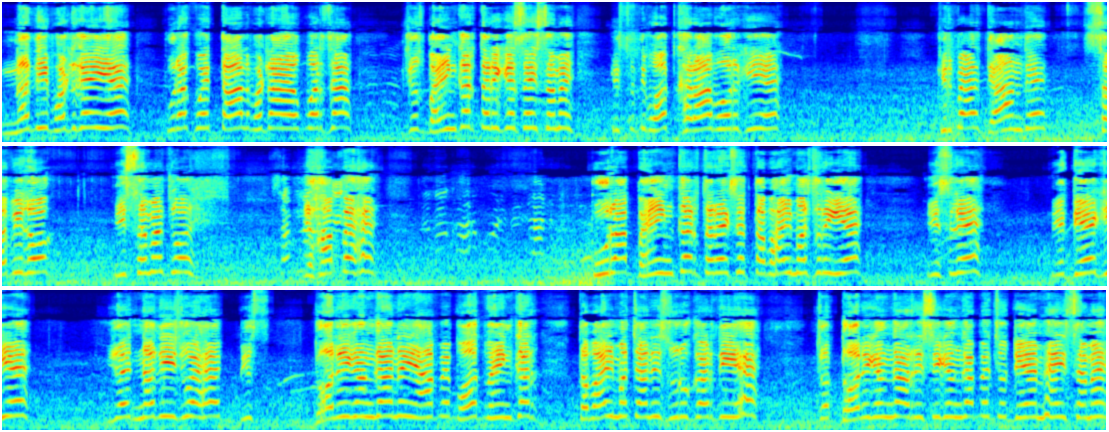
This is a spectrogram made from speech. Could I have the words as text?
नदी फट गई है पूरा कोई ताल फटा है ऊपर से जिस भयंकर तरीके से इस समय स्थिति बहुत खराब हो रखी है। कृपया ध्यान दें सभी लोग इस समय जो यहाँ पे है। पूरा भयंकर तरह से तबाही मच रही है। इसलिए ये देखिए ये नदी जो है धौली गंगा ने यहाँ पे बहुत भयंकर तबाही मचानी शुरू कर दी है। जो धौली गंगा ऋषि गंगा पे जो डैम है इस समय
